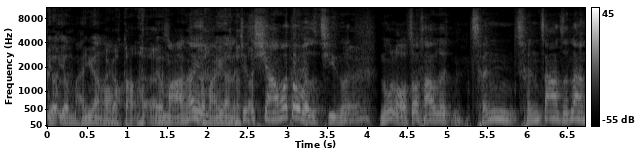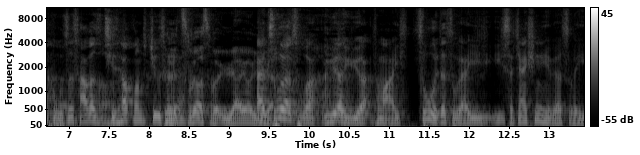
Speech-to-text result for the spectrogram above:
要要埋怨了，要讲，要马上要埋怨了，就是想勿到个事体，侬侬老早啥子陈陈渣子烂谷子啥个事体，他要讲揪出来。做要做，怨要怨。哎，做要做啊，怨要怨啊，是嘛？伊做会得做啊，伊伊实际上心里勿要做，伊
